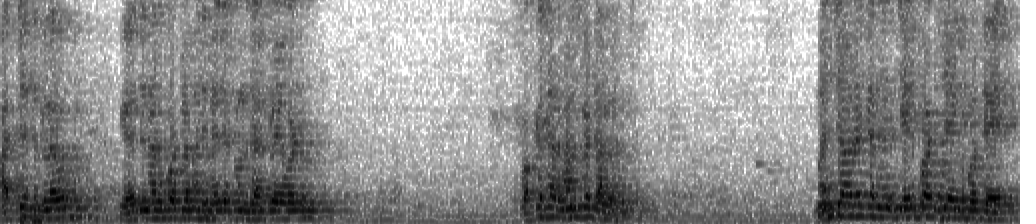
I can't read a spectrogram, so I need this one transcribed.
అత్యధికులు ఎవరు? ఐదున్నర కోట్ల మంది పేదరికంలో జారిపోయేవాళ్ళు? ఒక్కసారి మనసు పెట్టాలి. మంచి ఆరోగ్యాన్ని ఏర్పాటు చేయకపోతే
